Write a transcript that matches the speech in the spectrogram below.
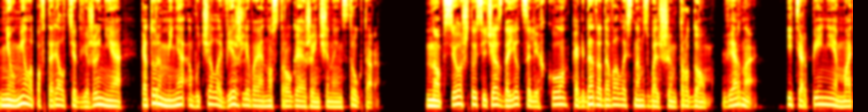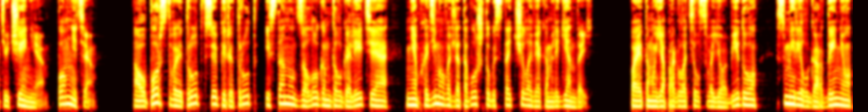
Неумело повторял те движения, которым меня обучала вежливая, но строгая женщина-инструктор. Но все, что сейчас дается легко, когда-то давалось нам с большим трудом, верно? И терпение – мать учения, помните? А упорство и труд все перетрут и станут залогом долголетия, необходимого для того, чтобы стать человеком-легендой. Поэтому я проглотил свою обиду, смирил гордыню,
